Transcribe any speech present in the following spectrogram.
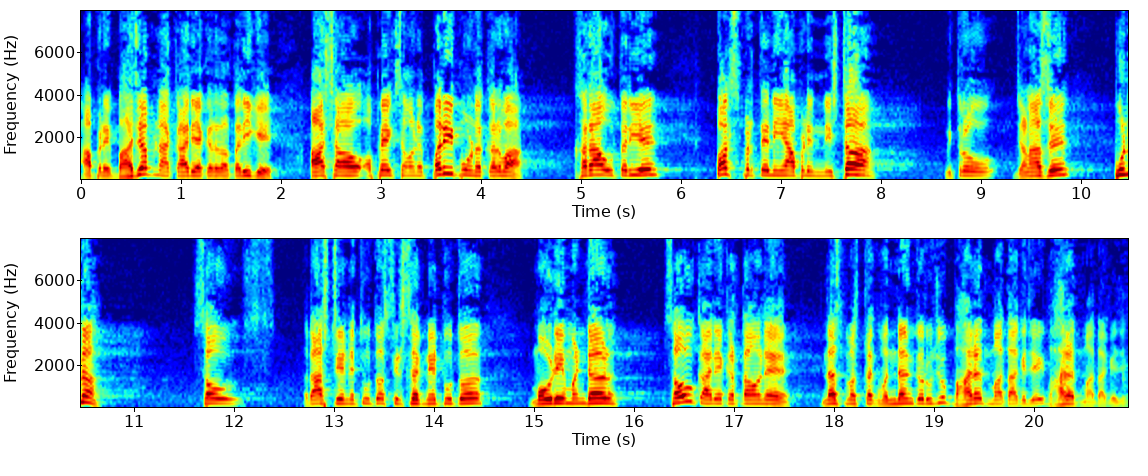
આપણે ભાજપના કાર્યકર્તા તરીકે આશાઓ, અપેક્ષાઓને પરિપૂર્ણ કરવા ખરા ઉતરીએ. પક્ષ પ્રત્યેની આપણી નિષ્ઠા મિત્રો જણાશે. પુનઃ સૌ રાષ્ટ્રીય નેતૃત્વ, શીર્ષક નેતૃત્વ, મોવડી મંડળ, સૌ કાર્યકર્તાઓને નસમસ્તક વંદન કરું છું. ભારત માતા કે જય, ભારત માતા કે જય.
